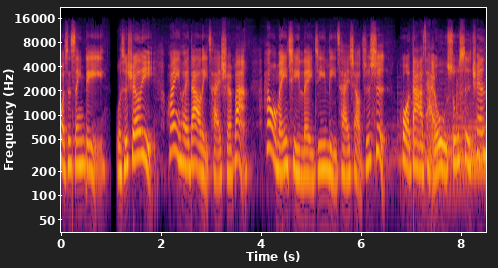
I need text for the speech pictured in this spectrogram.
我是 Cindy，我是 Shirley，欢迎回到理财学霸，和我们一起累积理财小知识，扩大财务舒适圈。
